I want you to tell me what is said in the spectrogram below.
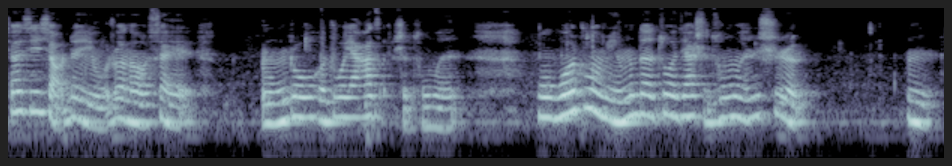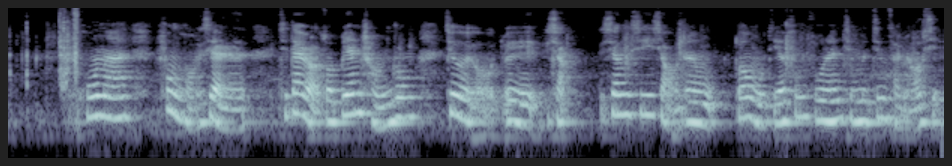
江西小镇有热闹赛。龙舟和捉鸭子，沈从文。我国著名的作家沈从文是，嗯，湖南凤凰县人。其代表作《边城》中就有对湘湘西小镇端午节风俗人情的精彩描写。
